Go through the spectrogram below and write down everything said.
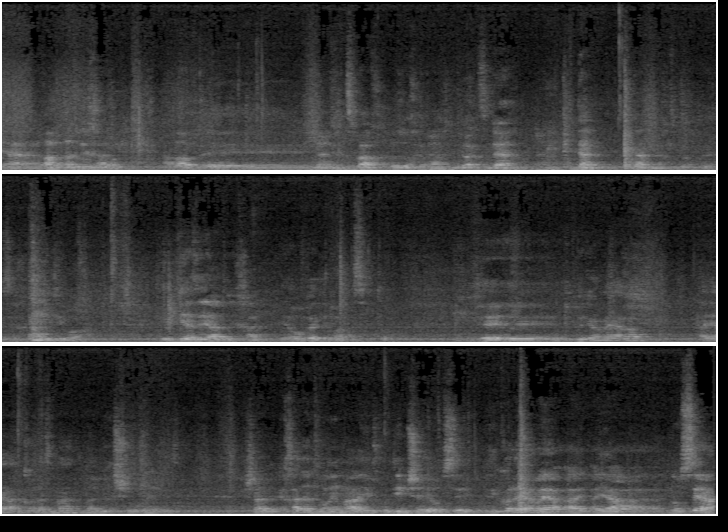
היה רב אדריכל, הרב אה, מרצבך, לא זוכר, דן, דן, דן מרצבך, זכר אותי ברכה. היהודי הזה היה אדריכל, היה עובד לפרנסתו, וגם היה רב, היה כל הזמן מעביר שיעורים. עכשיו, אחד הדברים הייחודיים שהיה עושה, זה כל היום היה נוסע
